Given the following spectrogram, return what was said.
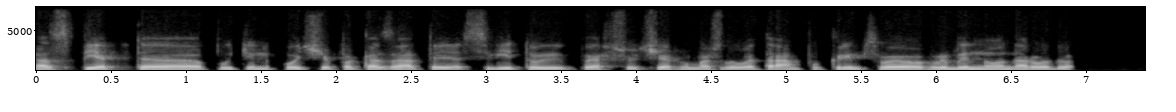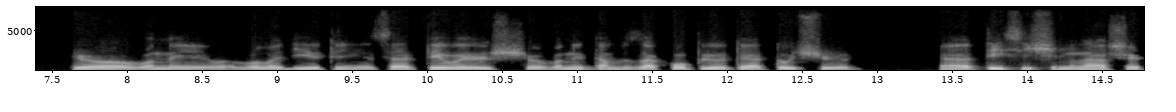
аспект. Е, Путін хоче показати світу, і в першу чергу, можливо, Трампу, крім свого глибинного народу, що вони володіють ініціативою, що вони там захоплюють і оточують е, тисячами наших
